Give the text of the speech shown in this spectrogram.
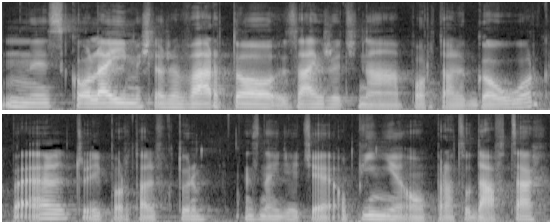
Mm, Z kolei myślę, że warto zajrzeć na portal gowork.pl, czyli portal, w którym znajdziecie opinie o pracodawcach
